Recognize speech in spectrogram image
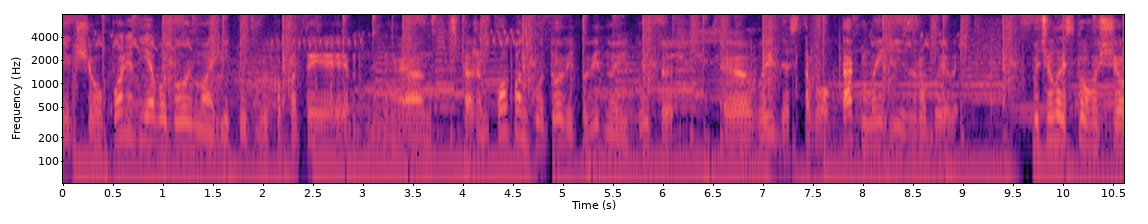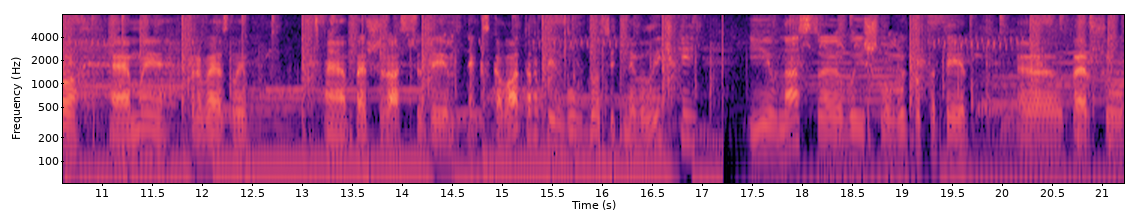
якщо поряд є водойма, і тут викопати, е, скажімо, копанку, то відповідно і тут е, вийде ставок. Так ми і зробили. Почали з того, що ми привезли перший раз сюди екскаватор. Він був досить невеличкий, і в нас вийшло викопати першу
